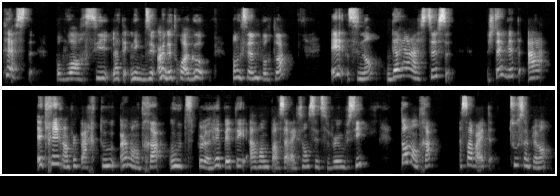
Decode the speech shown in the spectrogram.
teste pour voir si la technique du 1, 2, 3, go fonctionne pour toi. Et sinon, dernière astuce, je t'invite à écrire un peu partout un mantra ou tu peux le répéter avant de passer à l'action si tu veux aussi. Ton mantra, ça va être tout simplement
